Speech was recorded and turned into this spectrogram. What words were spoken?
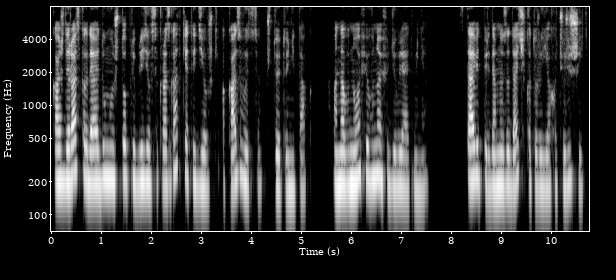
Каждый раз, когда я думаю, что приблизился к разгадке этой девушки, оказывается, что это не так. Она вновь и вновь удивляет меня. Ставит передо мной задачи, которые я хочу решить.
